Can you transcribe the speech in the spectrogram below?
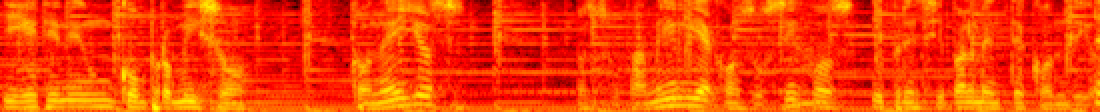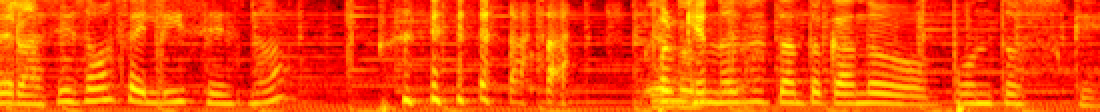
y que tienen un compromiso con ellos, con su familia, con sus hijos y principalmente con Dios. Pero así son felices, ¿no? Porque no se están tocando puntos que,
